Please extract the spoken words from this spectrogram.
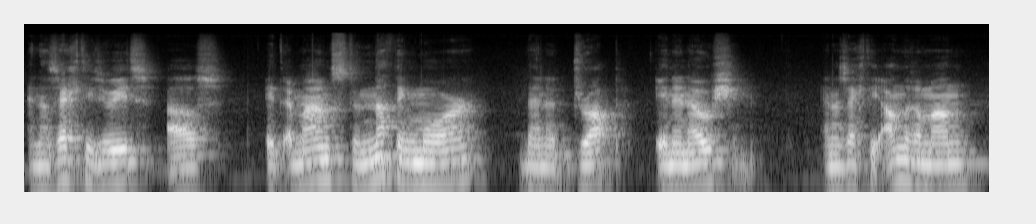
En dan zegt hij zoiets als: It amounts to nothing more than a drop in an ocean. En dan zegt die andere man:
